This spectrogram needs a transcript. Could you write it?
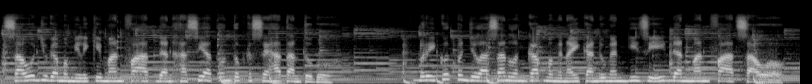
sawo juga memiliki manfaat dan khasiat untuk kesehatan tubuh. Berikut penjelasan lengkap mengenai kandungan gizi dan manfaat sawo.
